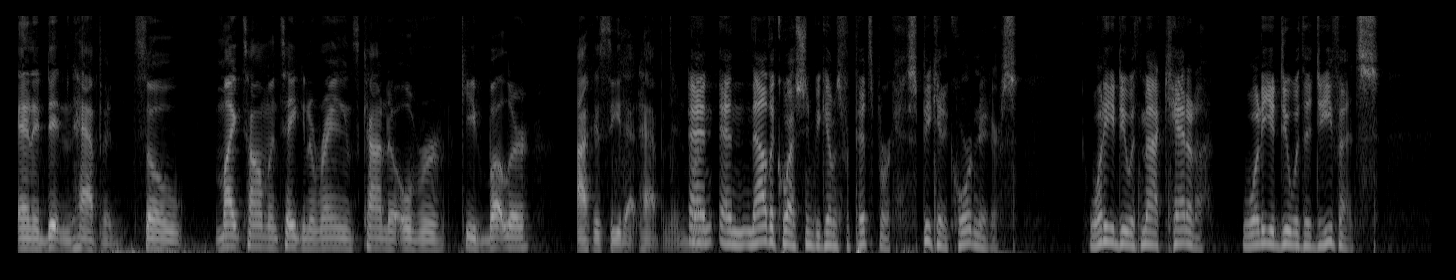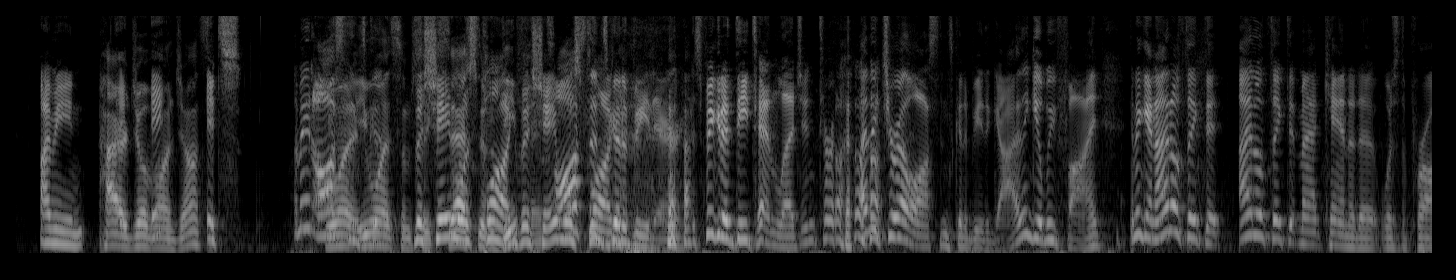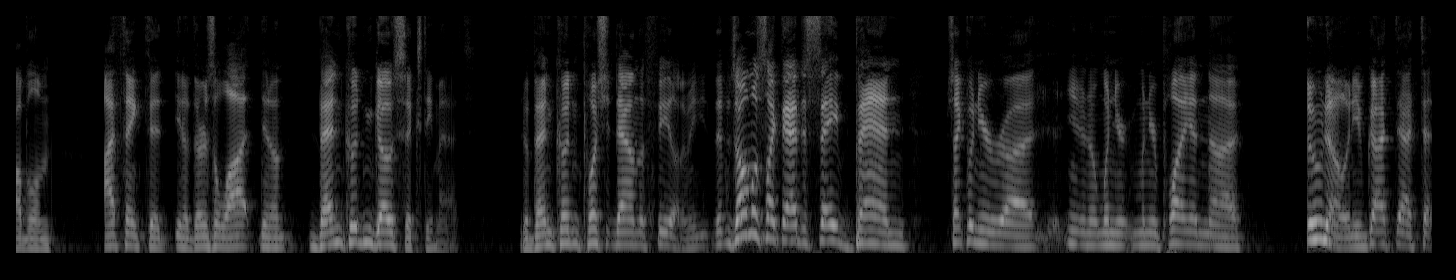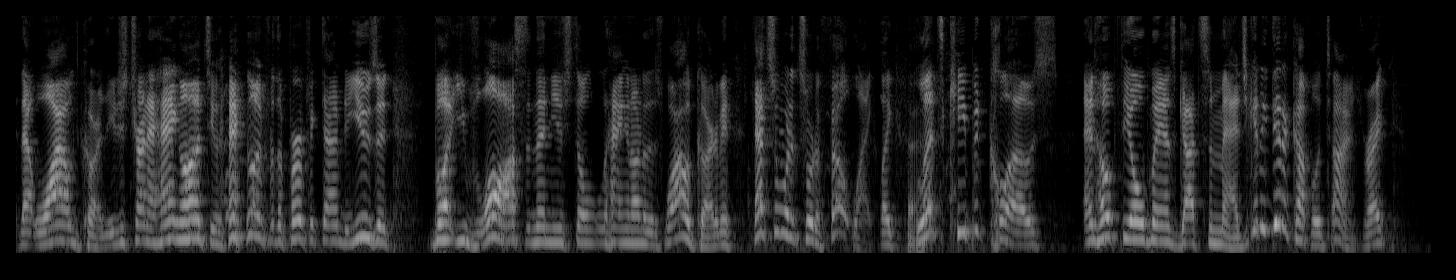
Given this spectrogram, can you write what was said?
and it didn't happen. So Mike Tomlin taking the reins kind of over Keith Butler, I could see that happening. But And and now the question becomes for Pittsburgh. Speaking of coordinators, what do you do with Matt Canada? What do you do with the defense? I mean, hire it- Jovan it- Johnson. It's I mean, you want, you want some the shameless in plug. The defense. shameless Austin's plug. going to be there. Speaking of D10 legend, Ter- I think Teryl Austin's going to be the guy. I think he'll be fine. And again, I don't think that I don't think that Matt Canada was the problem. I think that you know there's a lot. You know, Ben couldn't go 60 minutes. You know, Ben couldn't push it down the field. I mean, it was almost like they had to save Ben. It's like when you're, uh, you know, when you're when you're playing. Uh, Uno, and you've got that, that that wild card that you're just trying to hang on to, hang on for the perfect time to use it, but you've lost, and then you're still hanging on to this wild card. I mean, that's what it sort of felt like. Like, let's keep it close and hope the old man's got some magic, and he did a couple of times, right?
